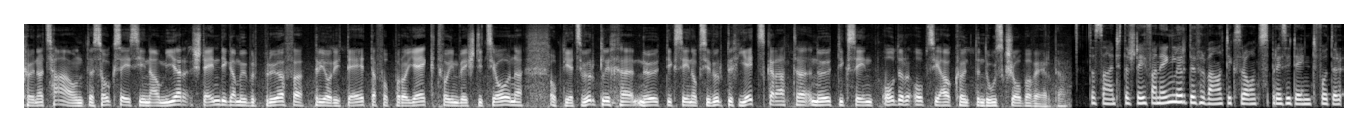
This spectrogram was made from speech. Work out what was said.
können zu haben. Und so gesehen sind auch wir ständig am überprüfen Prioritäten von Projekten, von Investitionen, ob die jetzt wirklich äh, nötig sind, ob sie wirklich jetzt gerade äh, nötig sind oder ob sie auch könnten ausgeschoben werden. Das sagt der Stefan Engler, der Verwaltungsratspräsident der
